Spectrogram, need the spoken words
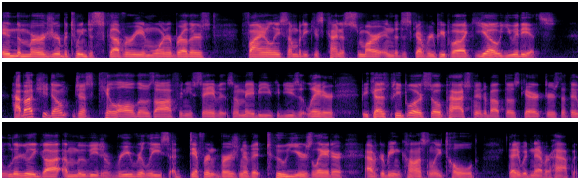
in the merger between Discovery and Warner Brothers, finally somebody is kind of smart and the Discovery people are like, yo, you idiots. How about you don't just kill all those off and you save it so maybe you could use it later? Because people are so passionate about those characters that they literally got a movie to re release a different version of it two years later after being constantly told that it would never happen.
